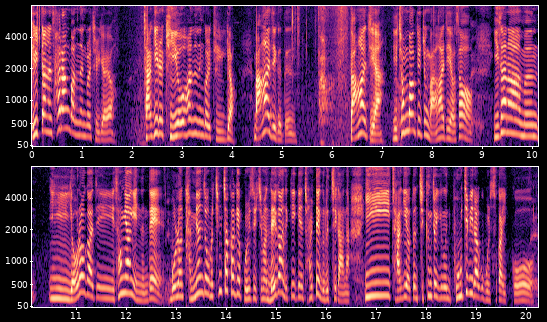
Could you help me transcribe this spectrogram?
일단은 사랑받는 걸 즐겨요. 자기를 기여하는 걸 즐겨. 망아지거든. 망아지야. 이 천방지 중 망아지여서 네. 이 사람은 이 여러 가지 성향이 있는데 네. 물론 단면적으로 침착하게 보일 수 있지만 내가 느끼기엔 절대 그렇지가 않아. 이 자기 어떤 즉흥적인 고집이라고 볼 수가 있고 네.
